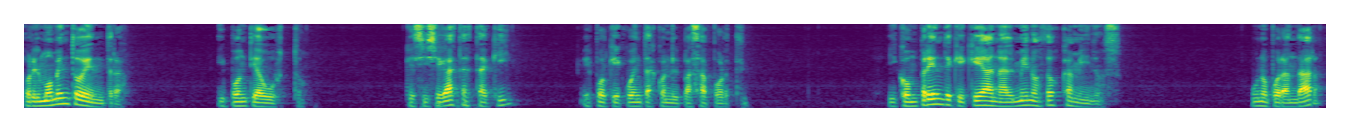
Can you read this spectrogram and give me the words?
Por el momento entra y ponte a gusto, que si llegaste hasta aquí es porque cuentas con el pasaporte. Y comprende que quedan al menos dos caminos, uno por andar,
